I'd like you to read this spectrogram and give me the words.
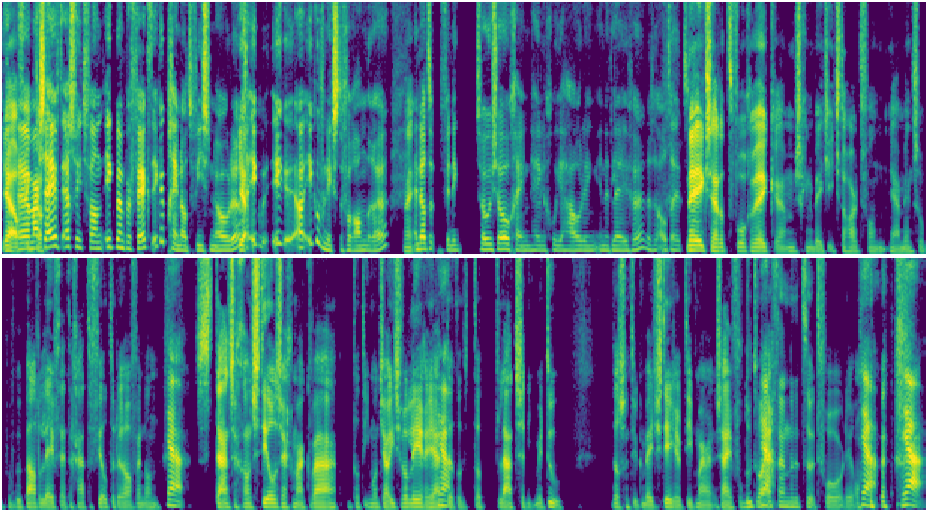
Ja, Eh, maar dacht- zij heeft echt zoiets van, ik ben perfect, ik heb geen advies nodig. Ja. Ik, ik, eh, ik hoef niks te veranderen. Nee. En dat vind ik sowieso geen hele goede houding in het leven. Dat is altijd... Nee, ik zei dat vorige week eh, misschien een beetje iets te hard van ja, mensen op een bepaalde leeftijd, dan gaat de filter eraf en dan Ja, staan ze gewoon stil, zeg maar, qua dat iemand jou iets wil leren. Ja, Ja. Dat, dat, dat laat ze niet meer toe. Dat is natuurlijk een beetje stereotyp, maar zij voldoet wel echt aan het, het vooroordeel. ja, ja.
